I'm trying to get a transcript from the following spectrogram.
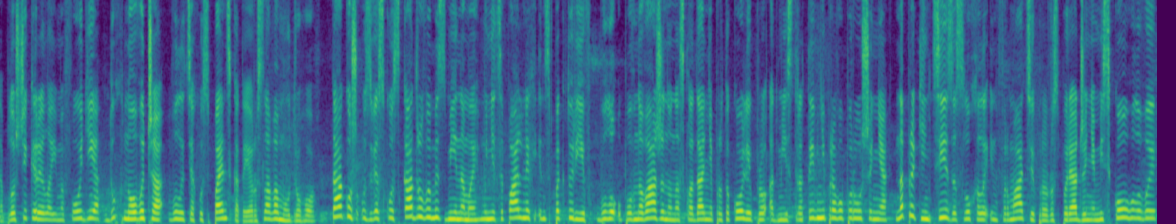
на площі Кирила і Мефодія, Духновича, вулицях Успенська та Ярослава Мудрого. Також у зв'язку з кадровими змінами муніципальних інспекторів було уповноважено на складання протоколів про адміністративні правопорушення. Наприкінці заслухали інформацію про розпорядження міського голови,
